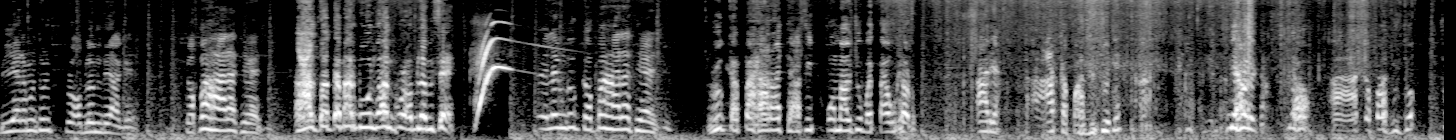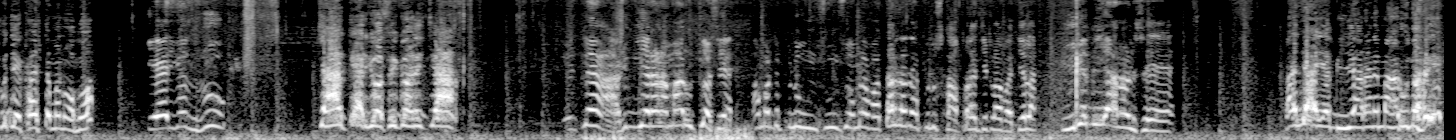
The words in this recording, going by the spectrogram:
બિયારણમાં થોડી પ્રોબ્લેમ લાગે કપા હારા થયા છે. હાલ તો તમારે બોલવાનો પ્રોબ્લેમ છે. એટલે એમ કહું કપા હારા થયા છે. હું કપા હારા થયા છે. ઓમ આવજો બતાવું? હેડો. આ રહ્યા આ કપા જોજો કે? બેહો બેટા આ કપા જોજો શું દેખાય છે તમને ઓમો કેરીઓ રૂ ચાર કેરીઓ છે ગણી ચાર. એટલે આડું બિયારણ અમારું કયો છે? અમારે તો પેલું ઊંચું ઊંચું હમણાં વતારતા હતા, પેલું સાપરા જેટલા વધેલા. ઈરે બિયારણ છે. અલ્યા એ બિયારણે મારું નહીં.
